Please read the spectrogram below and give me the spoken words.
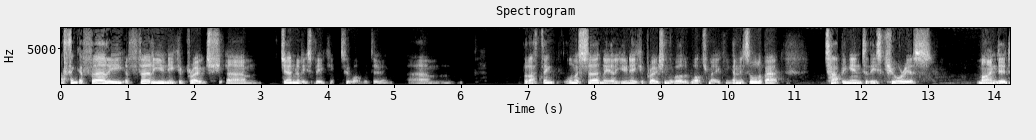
I think, a fairly a fairly unique approach um, generally speaking, to what we're doing. But I think almost certainly a unique approach in the world of watchmaking. And it's all about tapping into these curious minded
